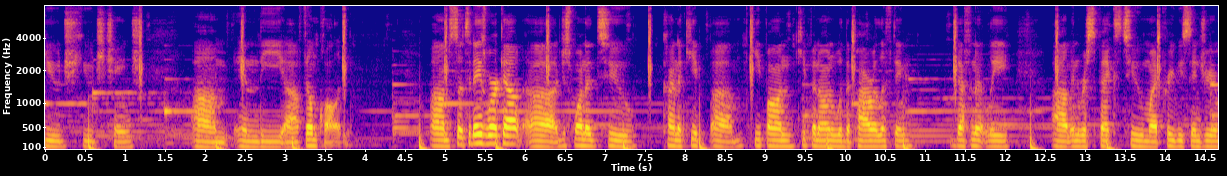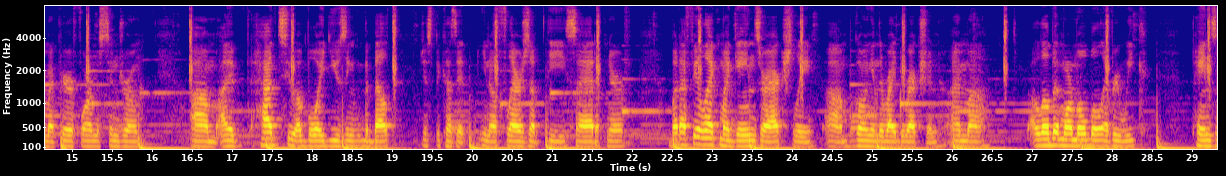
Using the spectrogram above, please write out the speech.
huge, huge change um, in the uh, film quality. Um, so today's workout, uh, just wanted to kind of keep um, keep on keeping on with the powerlifting. Definitely um, in respects to my previous injury, my piriformis syndrome. Um, I had to avoid using the belt just because it, you know, flares up the sciatic nerve. But I feel like my gains are actually um, going in the right direction. I'm uh, a little bit more mobile every week. Pain's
